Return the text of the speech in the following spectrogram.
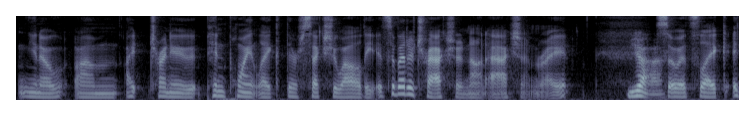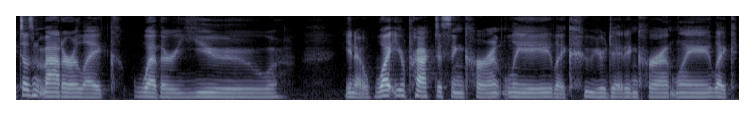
you know um, I, trying to pinpoint like their sexuality it's about attraction not action right Yeah. so it's like it doesn't matter like whether you you know what you're practicing currently, like who you're dating currently, like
